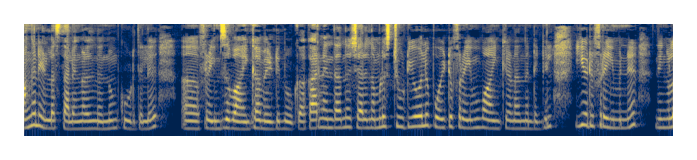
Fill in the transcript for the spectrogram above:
അങ്ങനെയുള്ള സ്ഥലങ്ങളിൽ നിന്നും കൂടുതൽ ഫ്രെയിംസ് വാങ്ങിക്കാൻ വേണ്ടി നോക്കുക. കാരണം എന്താണെന്ന് വെച്ചാൽ നമ്മൾ സ്റ്റുഡിയോയിൽ പോയിട്ട് ഫ്രെയിം വാങ്ങിക്കണമെന്നുണ്ടെങ്കിൽ ഈ ഒരു ഫ്രെയിമിന് നിങ്ങൾ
